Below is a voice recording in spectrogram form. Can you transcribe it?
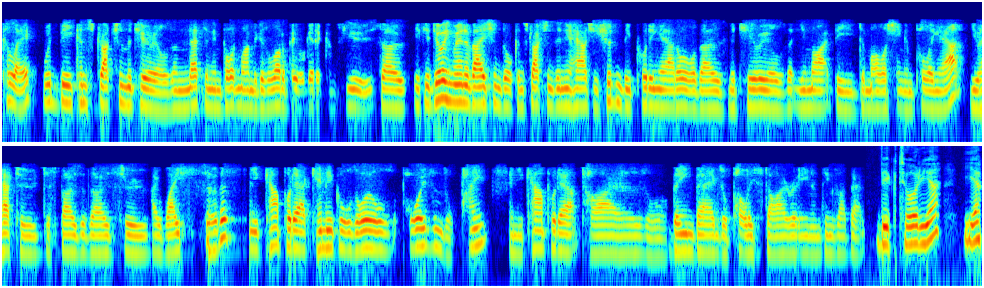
collect would be construction materials, and that's an important one because a lot of people get it confused. So if you're doing renovations or constructions in your house, you shouldn't be putting out all of those materials that you might be demolishing and pulling out. You have to dispose of those through a waste service. You can't put out chemicals, oils, poisons, or paints, and you can't put out tires or bean bags or polystyrene and things like that. Victoria یک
